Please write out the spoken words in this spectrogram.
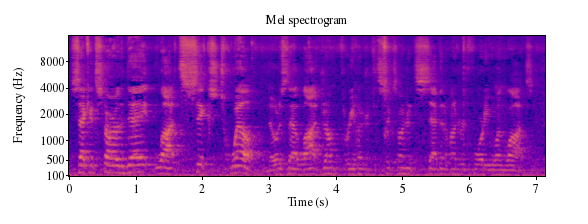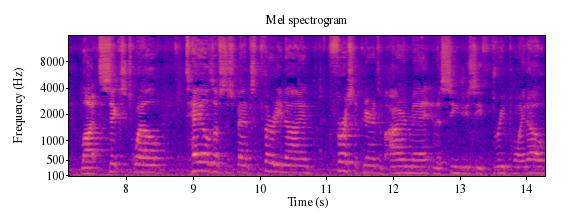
Second star of the day, lot 612. Notice that lot jump 300 to 600, 741 lots. Lot 612, Tales of Suspense 39, first appearance of Iron Man in a CGC 3.0,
